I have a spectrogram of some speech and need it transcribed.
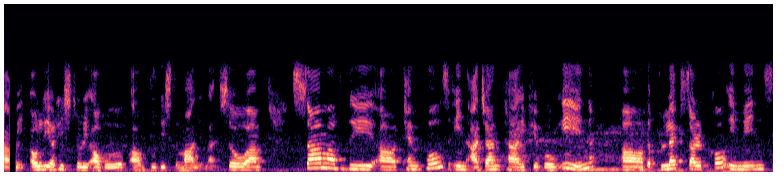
I earlier history of uh, Buddhist monuments. So um, some of the uh, temples in Ajanta, if you go in, uh, the black circle, it means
